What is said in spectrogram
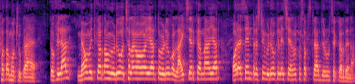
खत्म हो चुका है। तो फ़िलहाल मैं उम्मीद करता हूँ वीडियो अच्छा लगा होगा यार तो वीडियो को लाइक शेयर करना यार। और ऐसे इंटरेस्टिंग वीडियो के लिए चैनल को सब्सक्राइब ज़रूर से कर देना।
